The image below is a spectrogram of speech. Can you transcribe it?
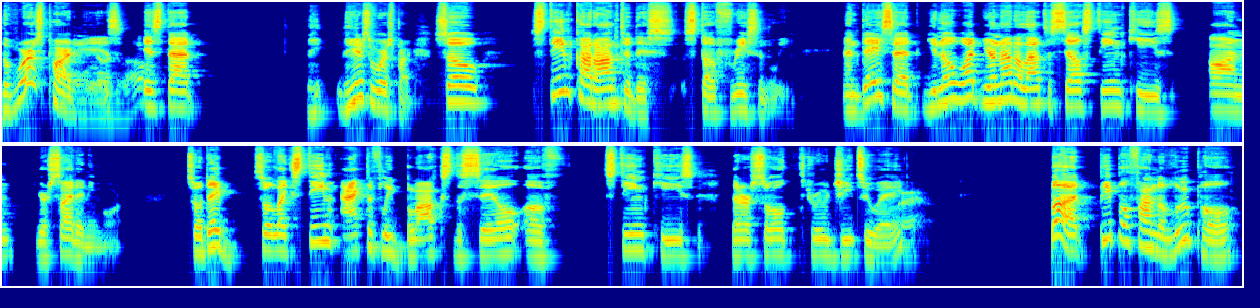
The worst part is well. is that here's the worst part. So Steam caught on to this stuff recently, and they said, you know what? You're not allowed to sell Steam keys on your site anymore. So they so like Steam actively blocks the sale of Steam keys that are sold through G2A. Okay. But people found a loophole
